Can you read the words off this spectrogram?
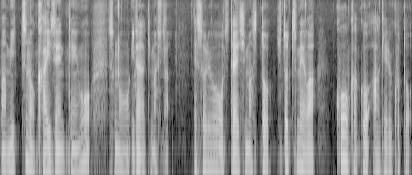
まあ、3つの改善点を、その、いただきました。で、それをお伝えしますと、1つ目は、口角を上げること。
